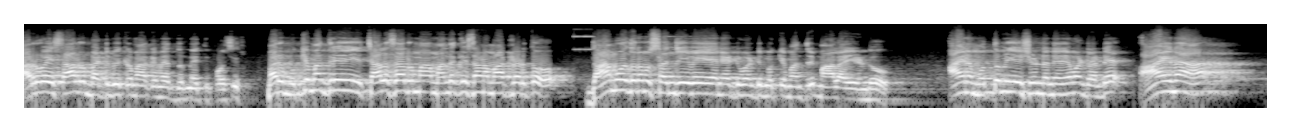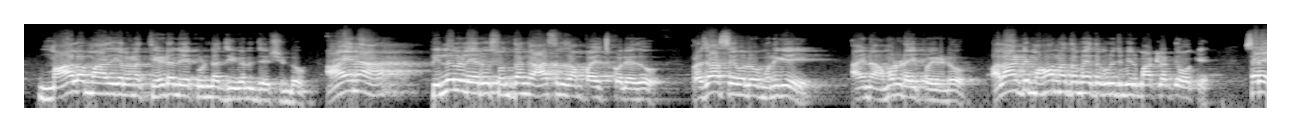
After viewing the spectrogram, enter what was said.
అరవై సార్లు బట్టి విక్రమార్క మీద దుమ్మెత్తి పోసిరు. మరి ముఖ్యమంత్రి చాలాసార్లు మా మందకృష్ణ మాట్లాడుతూ దామోదరం సంజీవే అనేటువంటి ముఖ్యమంత్రి మాలయ్యిండు ఆయన మొత్తం చేసిండు నేనేమంటా అంటే ఆయన మాల మాదిగలన తేడా లేకుండా జీవనం చేసిండు. ఆయన పిల్లలు లేరు సొంతంగా ఆస్తులు సంపాదించుకోలేదు. ప్రజాసేవలో మునిగి ఆయన అమరుడైపోయిండు. అలాంటి మహోన్నతమేత గురించి మీరు మాట్లాడితే ఓకే. సరే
